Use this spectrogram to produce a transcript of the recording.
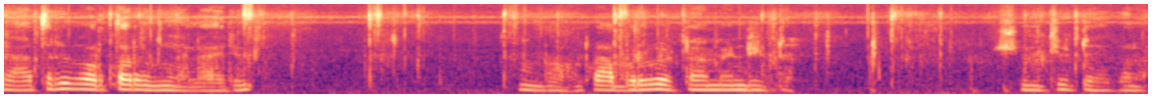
രാത്രി പുറത്തിറങ്ങിയാൽ ആരും ഉണ്ടോ റബ്ബർ വെട്ടാൻ വേണ്ടിയിട്ട് ഷീറ്റ് ഇട്ടേക്കണേ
